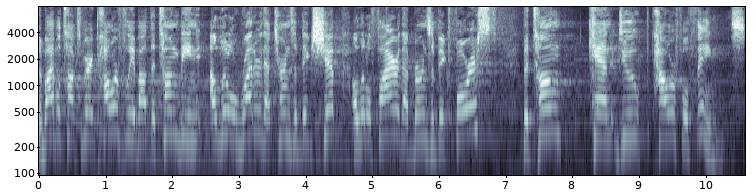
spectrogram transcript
The Bible talks very powerfully about the tongue being a little rudder that turns a big ship, a little fire that burns a big forest. The tongue can do powerful things.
